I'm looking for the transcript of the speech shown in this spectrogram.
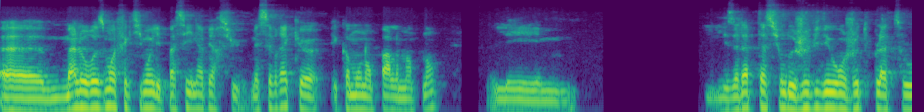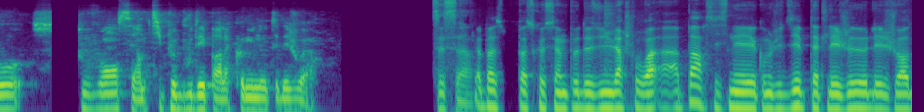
Heu, malheureusement, effectivement, il est passé inaperçu. Mais c'est vrai que et comme on en parle maintenant, les, les adaptations de jeux vidéo en jeux de plateau, souvent, c'est un petit peu boudé par la communauté des joueurs. C'est ça. Bah, parce parce que c'est un peu des univers, je trouve, à à part, si ce n'est, comme je disais, peut-être les jeux les joueurs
